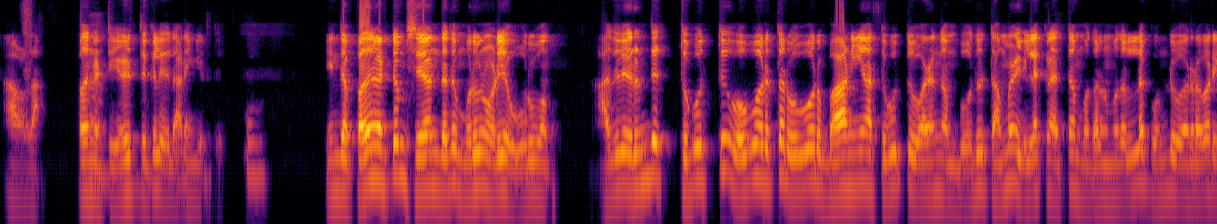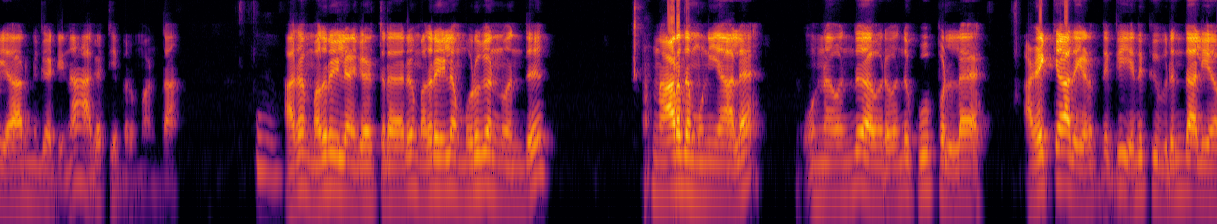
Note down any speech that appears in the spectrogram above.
அவ்வளவுதான். பதினெட்டு எழுத்துக்கள் இதுல அடங்கிடுது. இந்த பதினெட்டும் சேர்ந்தது முருகனுடைய உருவம். அதிலிருந்து தொகுத்து ஒவ்வொருத்தர் ஒவ்வொரு பாணியா தொகுத்து வழங்கும் போது தமிழ் இலக்கணத்தை முதல் முதல்ல கொண்டு வர்றவர் யாருன்னு கேட்டீங்கன்னா அகத்திய பெருமான் தான். அத மதுரையில நிகழ்த்துறாரு. மதுரையில முருகன் வந்து நாரத முனியால உன்னை வந்து அவர் வந்து கூப்பிடல. அழைக்காத இடத்துக்கு எதுக்கு விருந்தாளியா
